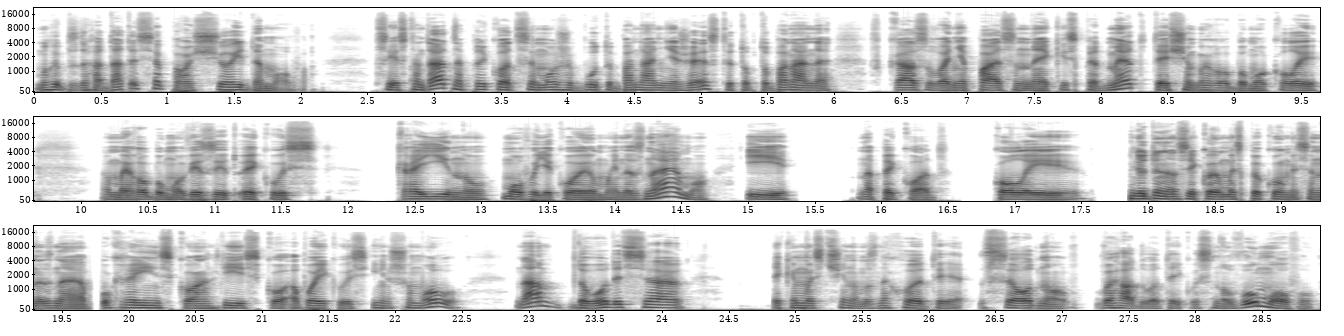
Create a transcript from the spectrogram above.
могли б здогадатися, про що йде мова. Цей стандарт, наприклад, це може бути банальні жести, тобто банальне вказування пальцем на якийсь предмет, те, що ми робимо, коли ми робимо візит у якусь країну, мову якої ми не знаємо, і, наприклад, коли людина, з якою ми спілкуємося, не знає українську, англійську або якусь іншу мову, нам доводиться якимось чином знаходити все одно вигадувати якусь нову мову,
